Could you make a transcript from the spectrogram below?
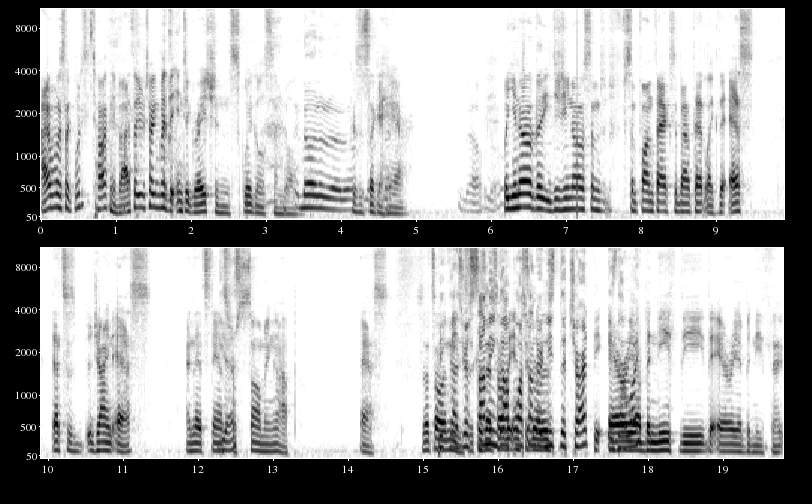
I was like, "What is he talking about?" I thought you were talking about the integration squiggle symbol No, no, no, no. because it's no, like a no, hair. No, no. But you know the did you know some some fun facts about that? Like the S, that's a giant S, and that stands for summing up. S. So that's all it Because means. you're that's summing up what's integral is underneath the chart. the area beneath the the area beneath the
